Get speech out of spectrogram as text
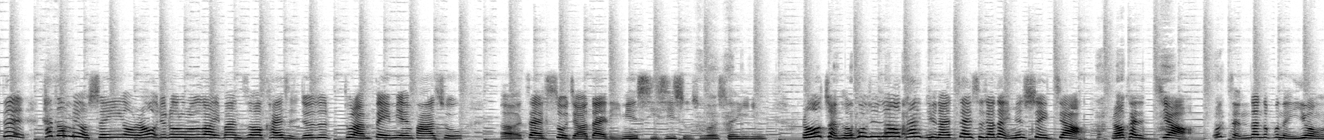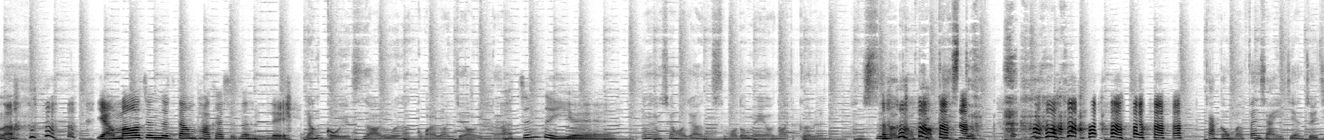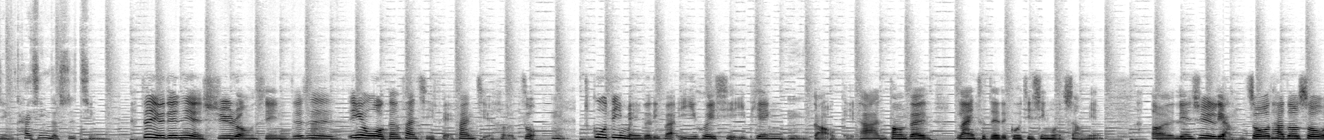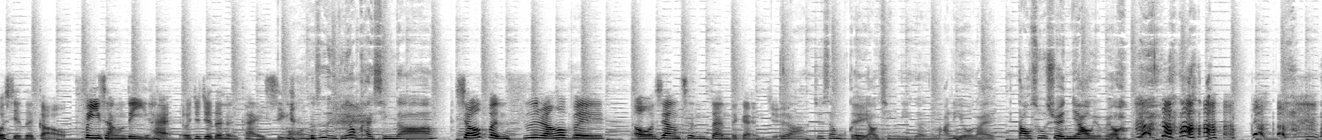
对，它都没有声音哦。然后我就撸撸撸到一半之后，开始就是突然背面发出。呃，在塑胶袋里面洗洗鼠鼠的声音，然后转头过去之后，它原来在塑胶袋里面睡觉，然后开始叫，我整段都不能用了。养猫真的当 podcast 真的很累，养狗也是啊。如果那狗还乱叫，应该啊，真的耶。那要像我这样什么都没有，那一个人很适合当 podcast。那跟我们分享一件最近开心的事情。这有点点虚荣心，就是因为我有跟范琪斐范姐合作，嗯，固定每个礼拜一会写一篇稿给她，放在 Line Today 的国际新闻上面。呃，连续两周他都说我写的稿非常厉害，我就觉得很开心。哦，这是一定要开心的啊！小粉丝，然后被偶像称赞的感觉。对啊，就像我可以邀请你跟马丽欧来到处炫耀，有没有？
